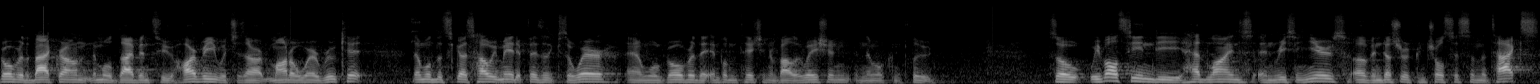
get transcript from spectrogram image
go over the background, then we'll dive into Harvey, which is our model-aware rootkit. Then we'll discuss how we made it physics aware, and we'll go over the implementation and evaluation, and then we'll conclude. So we've all seen the headlines in recent years of industrial control system attacks,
